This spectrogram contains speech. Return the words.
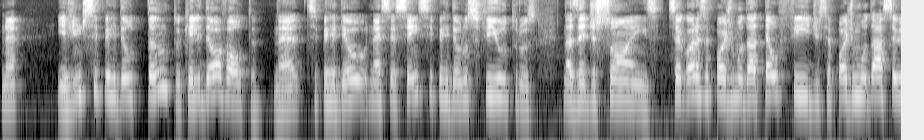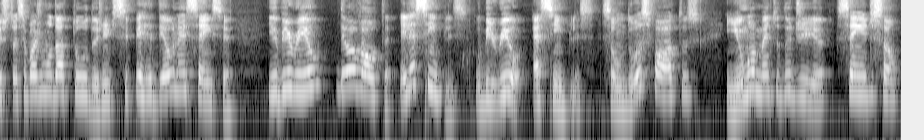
né? E a gente se perdeu tanto que ele deu a volta, né? Se perdeu nessa essência, se perdeu nos filtros, nas edições. Se agora você pode mudar até o feed, você pode mudar seu story, você pode mudar tudo. A gente se perdeu na essência. E o Be Real deu a volta. Ele é simples. O Be Real é simples. São duas fotos em um momento do dia, sem edição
